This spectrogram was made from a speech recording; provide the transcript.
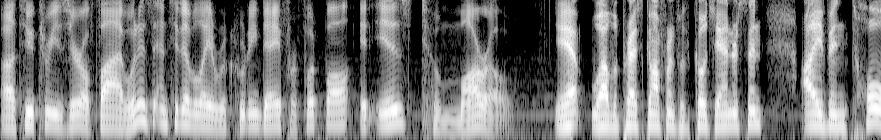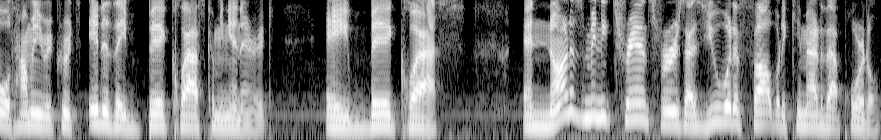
Uh, 2305. When is NCAA recruiting day for football? It is tomorrow. Yep. Well, the press conference with Coach Anderson, I've been told how many recruits. It is a big class coming in, Eric. A big class. And not as many transfers as you would have thought would have came out of that portal.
